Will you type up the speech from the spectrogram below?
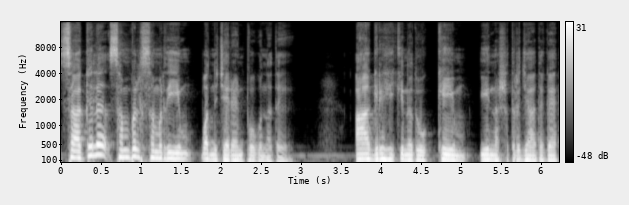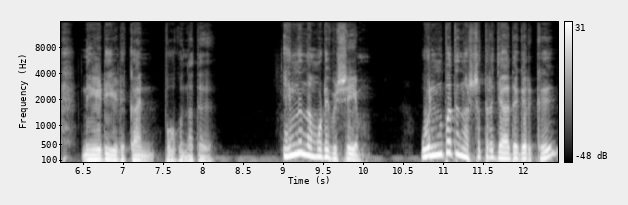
സകല സമ്പൽ സമൃദ്ധിയും വന്നു ചേരാൻ പോകുന്നത്. ആഗ്രഹിക്കുന്നതൊക്കെയും ഈ നക്ഷത്ര ജാതക നേടിയെടുക്കാൻ പോകുന്നത്. ഇന്ന് നമ്മുടെ വിഷയം ഒൻപത് നക്ഷത്ര ജാതകർക്ക്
